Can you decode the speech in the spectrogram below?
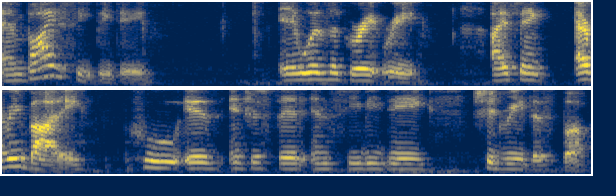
and buy CBD. It was a great read. I think everybody who is interested in CBD should read this book.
